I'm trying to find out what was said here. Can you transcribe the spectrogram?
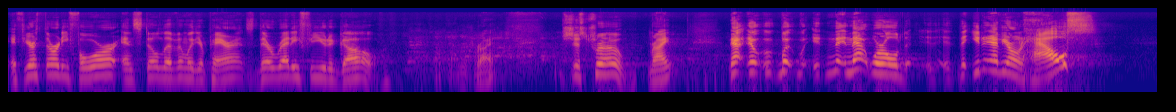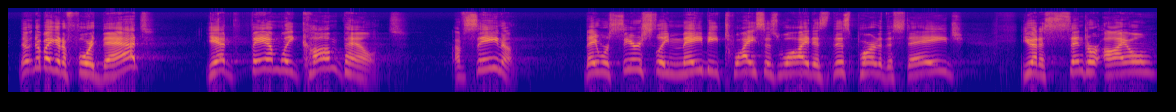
if you're 34 and still living with your parents, they're ready for you to go. Right? It's just true, right? Now, but in that world, you didn't have your own house. Nobody could afford that. You had family compounds. I've seen them. They were seriously maybe twice as wide as this part of the stage. You had a center aisle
